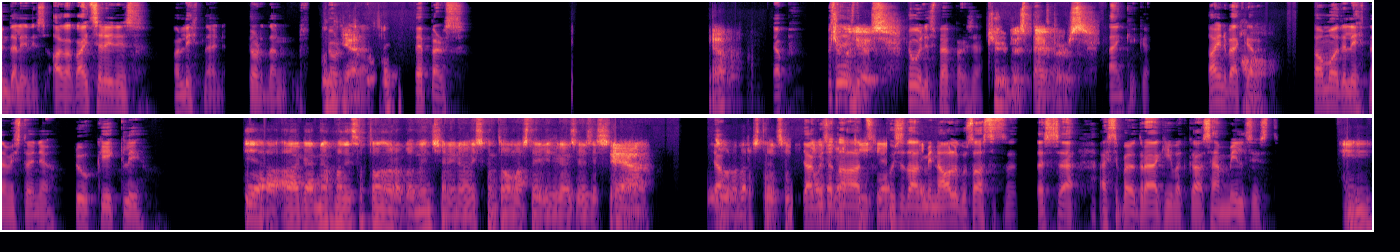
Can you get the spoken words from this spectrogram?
ründeliinis, aga kaitseliinis on lihtne on ju, Jordan, Jordan. Peppers. jah. jah. Julius. Julius Peppers jah. Julius Peppers. Länk ikka. Linebacker oh samamoodi lihtne vist on ju, Luke Kuechly. ja, aga noh, ma lihtsalt honorable mention'ina viskan Toomas Davise ka siia sisse yeah.. suurepärast tööd. ja kui sa tahad, kui sa tahad minna algusaastatesse, hästi paljud räägivad ka Sam Millsist mm. -hmm.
